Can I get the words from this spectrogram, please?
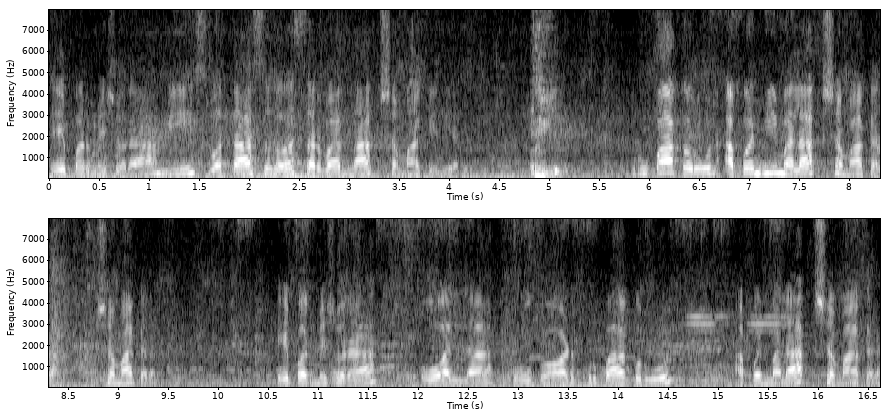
हे परमेश्वरा मी स्वतःसह सर्वांना क्षमा केली आहे. कृपा करून आपणही मला क्षमा करा. क्षमा करा. हे परमेश्वरा ओ अल्ला ओ गॉड कृपा करून आपण मला क्षमा करा.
